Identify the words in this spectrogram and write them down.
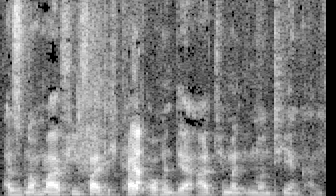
Also nochmal Vielfaltigkeit ja. auch in der Art, wie man ihn montieren kann.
